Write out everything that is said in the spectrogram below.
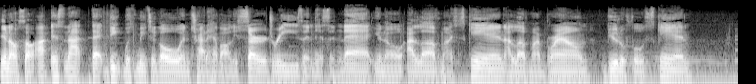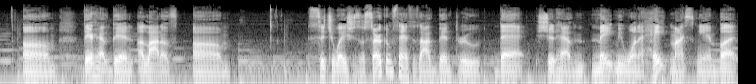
you know, so I, it's not that deep with me to go and try to have all these surgeries and this and that. You know, I love my skin, I love my brown, beautiful skin. Um, there have been a lot of um, situations or circumstances I've been through that should have made me want to hate my skin, but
